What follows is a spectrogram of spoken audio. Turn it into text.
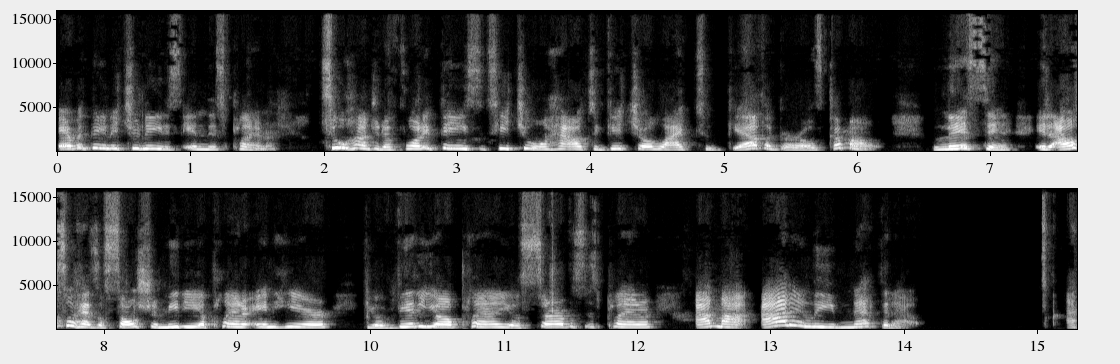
everything that you need is in this planner. 240 things to teach you on how to get your life together, girls. Come on. Listen, it also has a social media planner in here, your video planner, your services planner. I'm not, I didn't leave nothing out. I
